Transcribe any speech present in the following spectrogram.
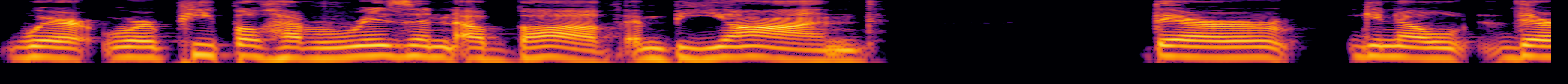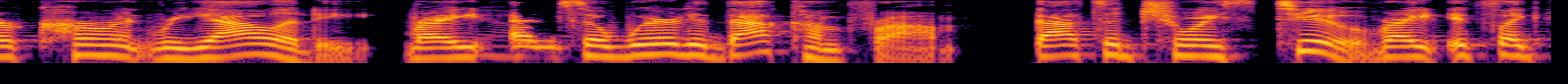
where where people have risen above and beyond their you know their current reality right yeah. and so where did that come from that's a choice too right it's like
